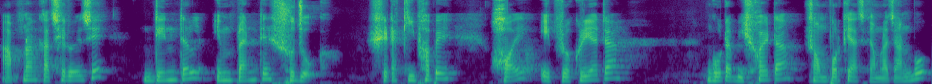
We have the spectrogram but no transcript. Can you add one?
আপনার কাছে রয়েছে ডেন্টাল ইমপ্ল্যান্টের সুযোগ। সেটা কীভাবে হয়? এই প্রক্রিয়াটা, গোটা বিষয়টা সম্পর্কে আজকে আমরা জানব।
